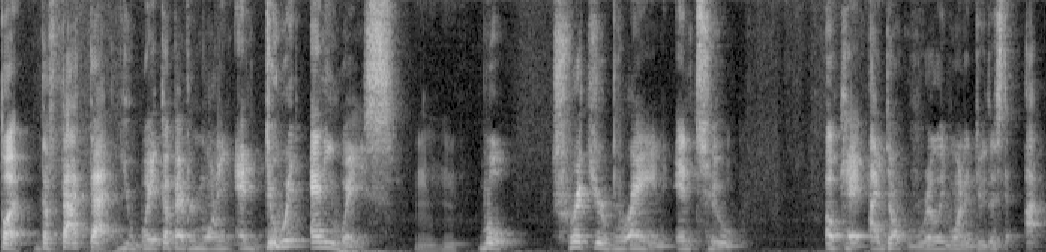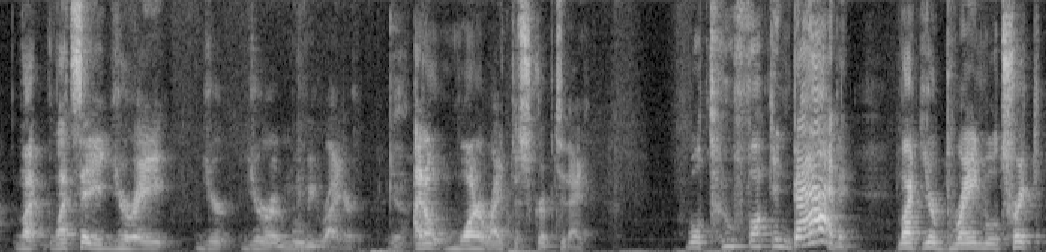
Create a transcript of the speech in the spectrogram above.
but the fact that you wake up every morning and do it anyways mm-hmm. will trick your brain into, okay, I don't really want to do this. I, let, let's say you're a you're you're a movie writer. Yeah. I don't want to write the script today. Well, too fucking bad. Like your brain will trick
